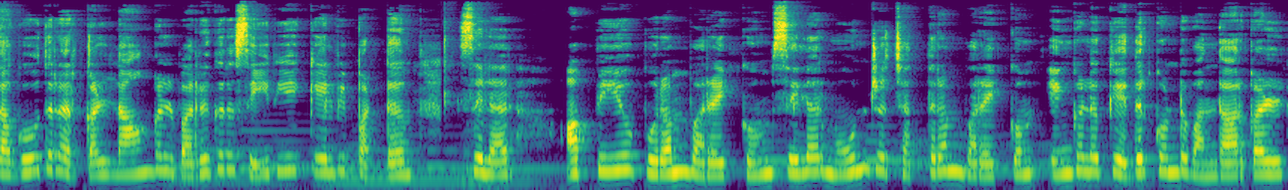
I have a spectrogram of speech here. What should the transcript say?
சகோதரர்கள் நாங்கள் வருகிற செய்தியை கேள்விப்பட்டு சிலர் அப்பியுபுரம் வரைக்கும் சிலர் மூன்று சத்திரம் வரைக்கும் எங்களுக்கு எதிர்கொண்டு வந்தார்கள்.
